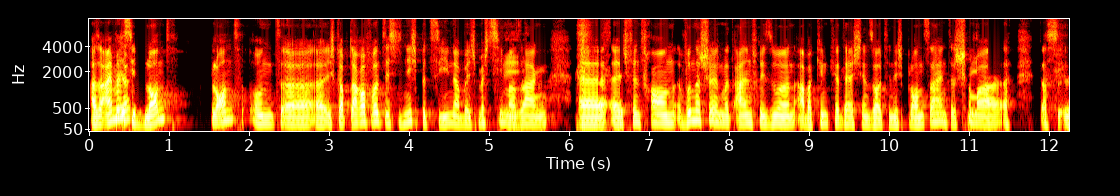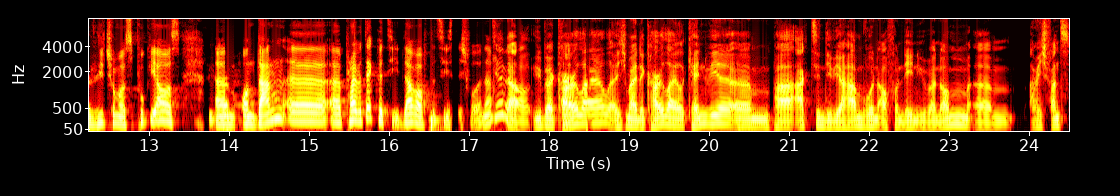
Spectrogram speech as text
Also einmal Ja. ist sie blond, blond und äh, ich glaube, darauf wollte ich nicht beziehen, aber ich möchte es mal Nee. sagen. Äh, äh, ich finde Frauen wunderschön mit allen Frisuren, aber Kim Kardashian sollte nicht blond sein. Das ist schon Nee. mal, äh, das äh, sieht schon mal spooky aus. Ähm, und dann äh, äh, Private Equity, darauf beziehst du dich wohl, ne? Genau, über Carlyle. Ich meine, Carlyle kennen wir. Ähm, ein paar Aktien, die wir haben, wurden auch von denen übernommen. Ähm, aber ich fand es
